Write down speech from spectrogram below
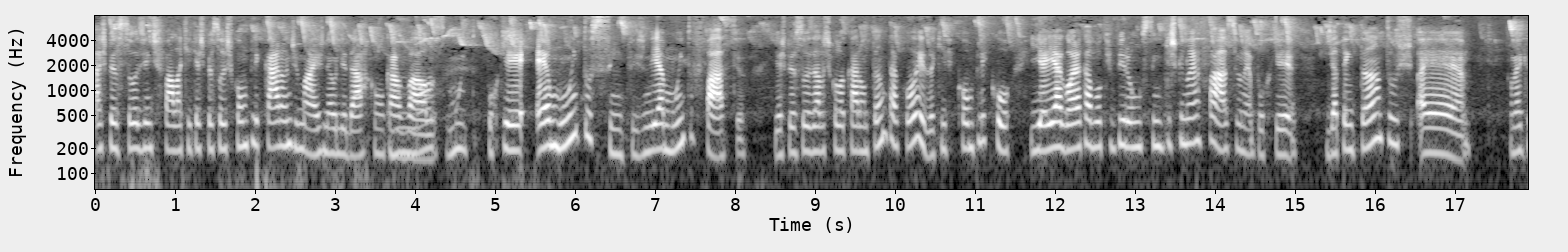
as pessoas, a gente fala aqui que as pessoas complicaram demais, né, o lidar com o cavalo. Nossa, muito. Porque é muito simples e é muito fácil. E as pessoas elas colocaram tanta coisa que complicou. E aí agora acabou que virou um simples que não é fácil, né? Porque já tem tantos. é, como é que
